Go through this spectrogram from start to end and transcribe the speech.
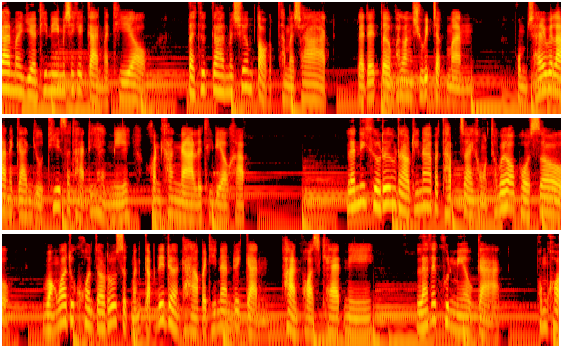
การมาเยือนที่นี่ไม่ใช่แค่การมาเที่ยว แต่คือการมาเชื่อมต่อกับธรรมชาติ และได้เติมพลังชีวิตจากมัน ผมใช้เวลาในการอยู่ที่สถานที่แห่งนี้ค่อนข้างนานเลยทีเดียวครับ และนี่คือเรื่องราวที่น่าประทับใจของ Travel Apostle หวังว่าทุกคนจะรู้สึกเหมือนกับได้เดินทางไปที่นั่นด้วยกัน ผ่านพอดแคสต์นี้ และถ้าคุณมีโอกาส ผมขอ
